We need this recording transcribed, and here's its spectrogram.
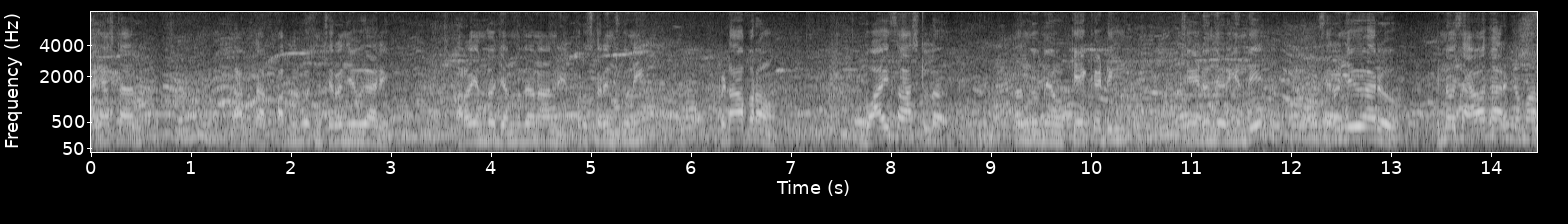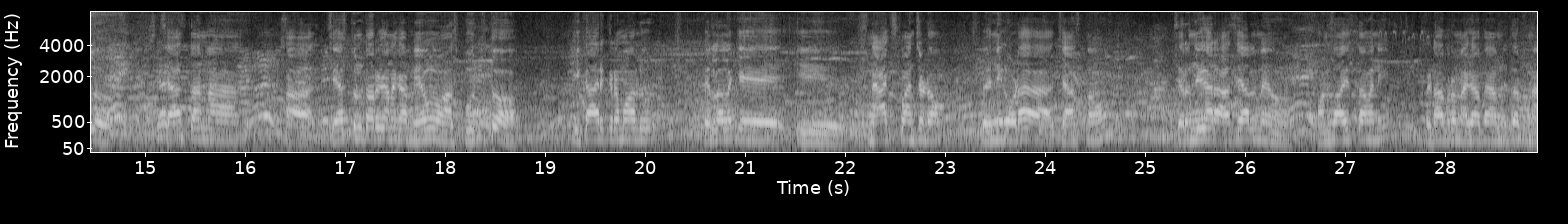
మెగాస్టార్ డాక్టర్ పద్మభూషణ్ చిరంజీవి గారి అరవై ఎనిమిదో జన్మదినాన్ని పురస్కరించుకుని పిఠాపురం బాయ్స్ హాస్టల్ నందు మేము కేక్ కటింగ్ చేయడం జరిగింది. చిరంజీవి గారు ఎన్నో సేవా కార్యక్రమాలు చేస్తున్న చేస్తుంటారు కనుక మేము ఆ స్ఫూర్తితో ఈ కార్యక్రమాలు పిల్లలకి ఈ స్నాక్స్ పంచడం ఇవన్నీ కూడా చేస్తాము చిరంజీవి గారి ఆశయాలు మేము కొనసాగిస్తామని పిఠాపురం మెగా ఫ్యామిలీ తరఫున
